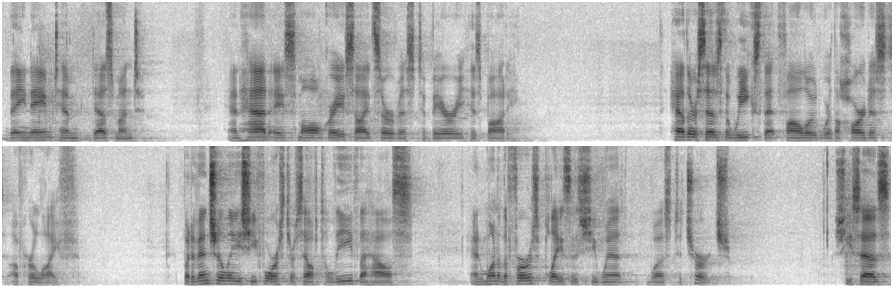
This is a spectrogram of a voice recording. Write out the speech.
they named him Desmond and had a small graveside service to bury his body. Heather says the weeks that followed were the hardest of her life. But eventually, she forced herself to leave the house, and one of the first places she went was to church. She says,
